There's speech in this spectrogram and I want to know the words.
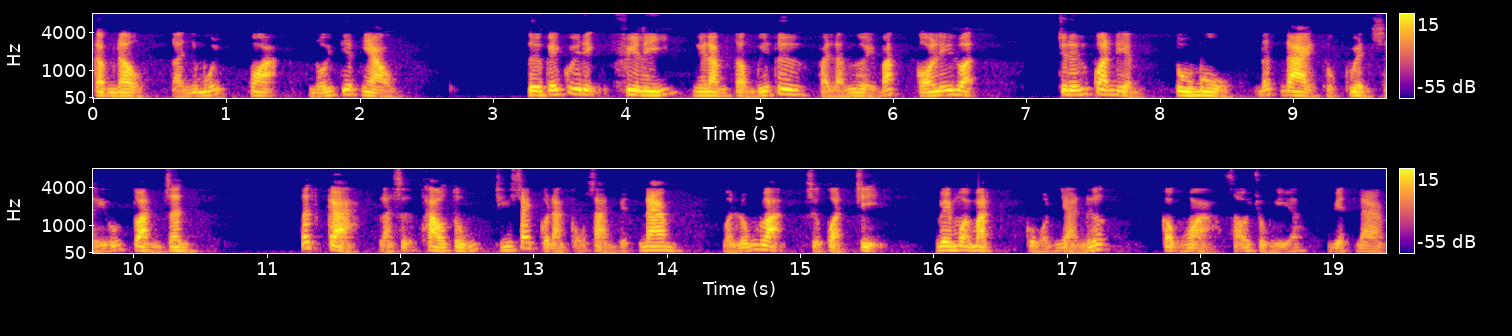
cầm đầu là những mối họa nối tiếp nhau. Từ cái quy định phi lý, người làm tổng bí thư phải là người Bắc có lý luận, cho đến quan điểm tù mù, đất đai thuộc quyền sở hữu toàn dân. Tất cả là sự thao túng chính sách của Đảng Cộng sản Việt Nam và lũng đoạn sự quản trị về mọi mặt của một nhà nước Cộng hòa xã hội chủ nghĩa Việt Nam.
